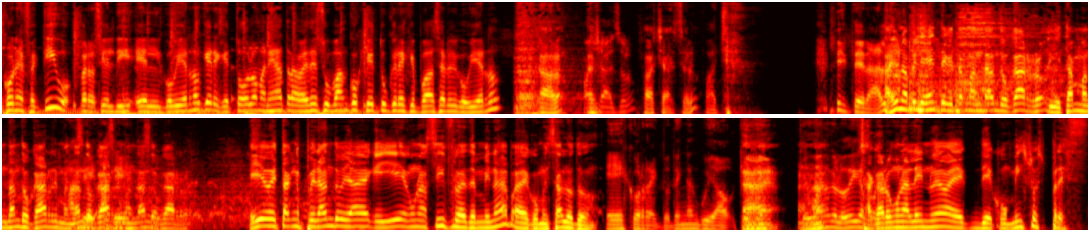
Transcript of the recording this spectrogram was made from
con efectivo. Pero si el, el gobierno quiere que todo lo maneje a través de sus bancos, ¿qué tú crees que puede hacer el gobierno? Claro. Fachárselo. Fachárselo. Facha. Literal. Hay una pila de gente que está mandando carros y están mandando carros y mandando Así- carros así y mandando así. carros. Ellos están esperando ya que lleguen una cifra determinada para decomisarlo todo. Es correcto, tengan cuidado. Qué, Ah, bien, qué ajá. bueno que lo digas. Sacaron porque- una ley nueva de decomiso express.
